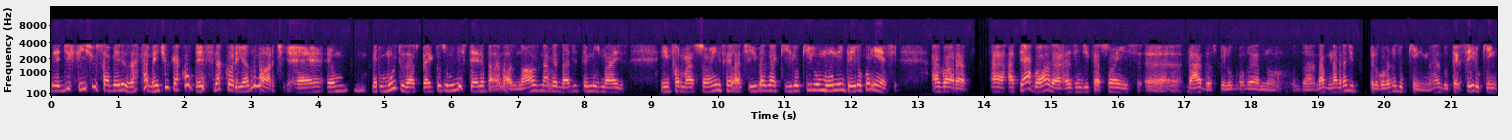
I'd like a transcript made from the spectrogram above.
é, difícil saber exatamente o que acontece na Coreia do Norte. É, é um, em muitos aspectos um mistério para nós. Nós, na verdade, temos mais informações relativas àquilo que o mundo inteiro conhece. Agora, até agora, as indicações uh, dadas pelo governo, da, na, verdade, pelo governo do Kim, né, do terceiro Kim,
